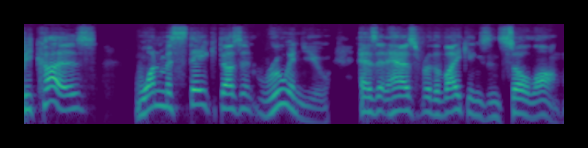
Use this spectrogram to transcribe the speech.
because one mistake doesn't ruin you as it has for the Vikings in so long.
